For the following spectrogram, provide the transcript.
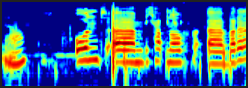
Ja. Und ähm, ich habe noch, äh, warte,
